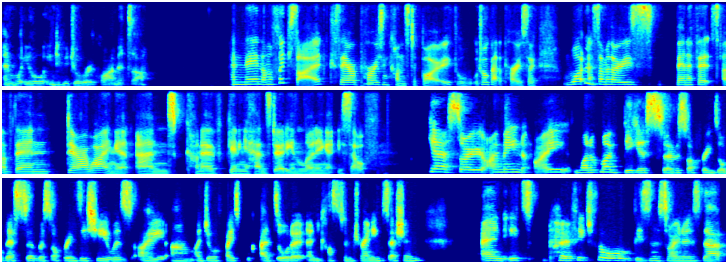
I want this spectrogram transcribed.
and what your individual requirements are. And then on the flip side, because there are pros and cons to both, we'll talk about the pros. So, what are hmm. some of those benefits of then DIYing it and kind of getting your hands dirty and learning it yourself? Yeah, so I mean, I one of my biggest service offerings or best service offerings this year was I um, I do a Facebook ads audit and custom training session, and it's perfect for business owners that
